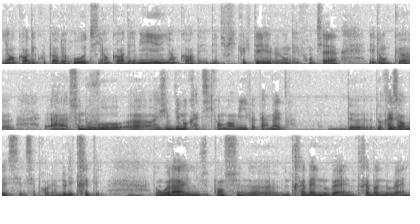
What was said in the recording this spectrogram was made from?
il y a encore des coupeurs de route, il y a encore des mines, il y a encore des, difficultés le long des frontières. Et donc, ce nouveau régime démocratique en Gambie va permettre de, résorber ces, problèmes, de les traiter. Donc voilà, je pense, une, très belle nouvelle, une très bonne nouvelle.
